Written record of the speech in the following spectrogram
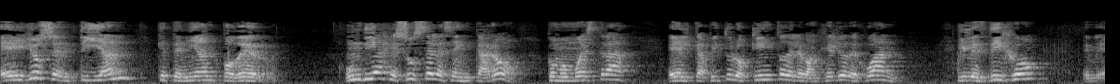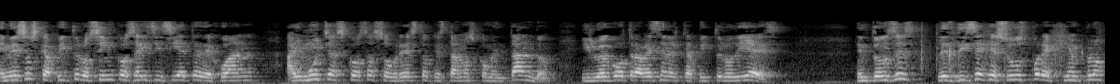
ellos sentían que tenían poder. Un día Jesús se les encaró, como muestra el capítulo quinto del Evangelio de Juan, y les dijo, en esos capítulos 5, 6 y 7 de Juan, hay muchas cosas sobre esto que estamos comentando. Y luego otra vez en el capítulo 10. Entonces les dice Jesús, por ejemplo,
